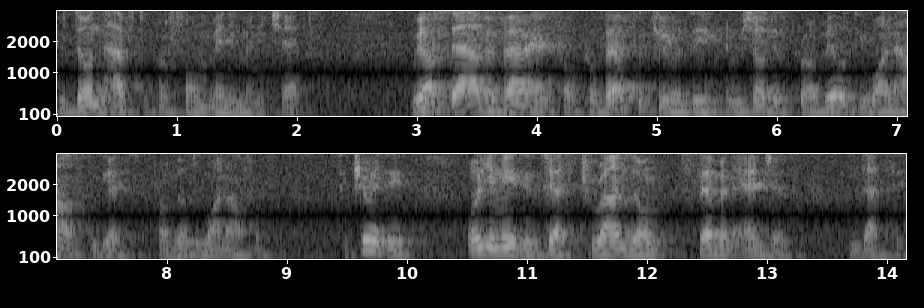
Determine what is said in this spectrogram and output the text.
we don't have to perform many, many checks. We also have a variant for covert security, and we showed the probability one half to get probability one half of security. All you need is just random seven edges, and that's it.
